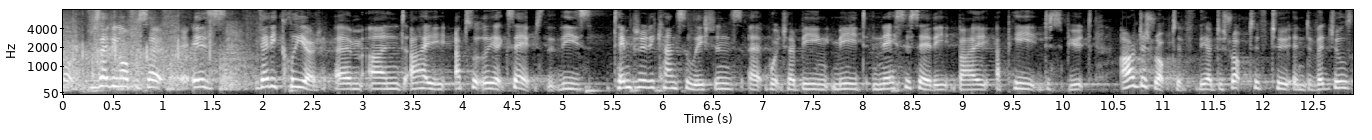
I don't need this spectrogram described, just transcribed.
Well, presiding officer, it is very clear, um, and I absolutely accept that these temporary cancellations, uh, which are being made necessary by a pay dispute, are disruptive. They are disruptive to individuals,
